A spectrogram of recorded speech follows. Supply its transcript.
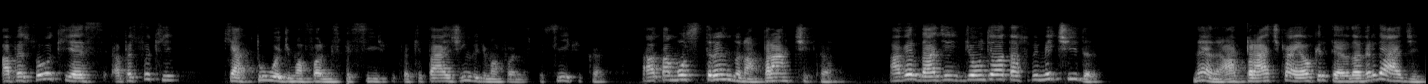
a pessoa que é a pessoa que, que atua de uma forma específica, que está agindo de uma forma específica, ela está mostrando na prática a verdade de onde ela está submetida. Né? A prática é o critério da verdade.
